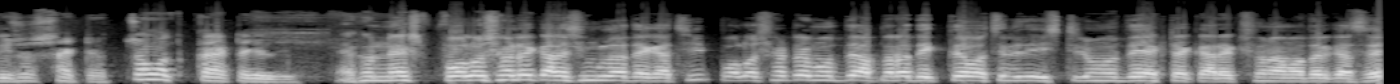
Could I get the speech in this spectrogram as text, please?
দুইশো ষাট টাকা। চমৎকার একটা গেঞ্জি। এখন নেক্সট পলো শার্টের কালেকশনগুলো দেখাচ্ছি। পলো শার্টের মধ্যে আপনারা দেখতে পাচ্ছেন যে স্টিলের মধ্যে একটা কারেকশন আমাদের কাছে।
